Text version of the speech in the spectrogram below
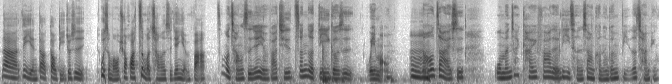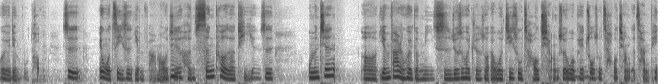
那自己研到到底就是为什么需要花这么长的时间研发？这么长时间研发，其实真的第一个是龟毛，嗯，然后再来是。我们在开发的历程上，可能跟别的产品会有点不同，是因为我自己是研发嘛，我其实很深刻的体验是，我们今天呃研发人会有一个迷失，就是会觉得说，哎，我技术超强，所以我可以做出超强的产品。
